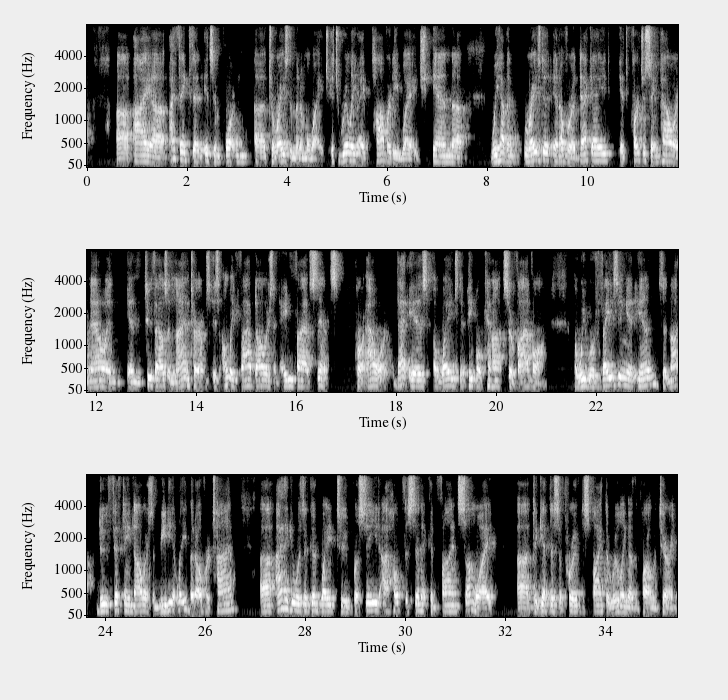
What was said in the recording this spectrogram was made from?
Uh, I, uh, I think that it's important uh, to raise the minimum wage. It's really a poverty wage in we haven't raised it in over a decade. Its purchasing power now in, in 2009 terms is only $5.85 per hour. That is a wage that people cannot survive on. Uh, we were phasing it in to not do $15 immediately, but over time. Uh, I think it was a good way to proceed. I hope the Senate can find some way uh, to get this approved despite the ruling of the parliamentarian.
